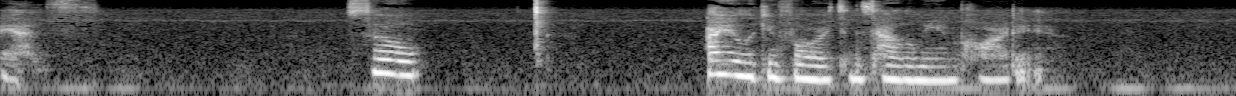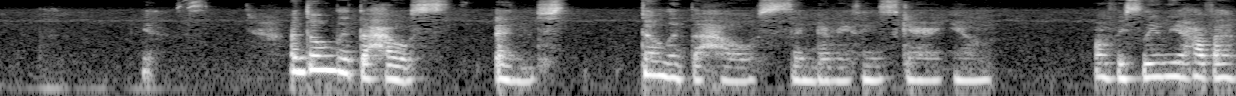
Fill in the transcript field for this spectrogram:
Yes. So, are you looking forward to this Halloween party? Yes. And don't let the house and don't let the house and everything scare you. Obviously, we have a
